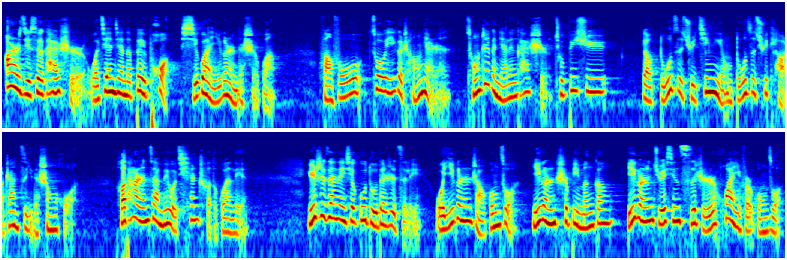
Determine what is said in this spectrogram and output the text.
二十几岁开始，我渐渐的被迫习惯一个人的时光，仿佛作为一个成年人，从这个年龄开始就必须要独自去经营、独自去挑战自己的生活，和他人再没有牵扯的关联。于是，在那些孤独的日子里，我一个人找工作，一个人吃闭门羹，一个人决心辞职换一份工作，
